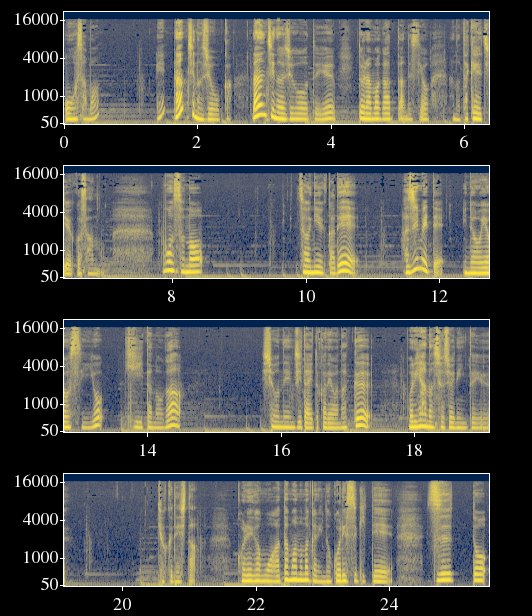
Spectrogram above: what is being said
王様？え？ランチの女王か。ランチの女王というドラマがあったんですよ。あの、竹内優子さんの。もうその挿入歌で初めて井上陽水を聴いたのが少年時代とかではなく森花処女林という曲でした。これがもう頭の中に残りすぎてずっと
